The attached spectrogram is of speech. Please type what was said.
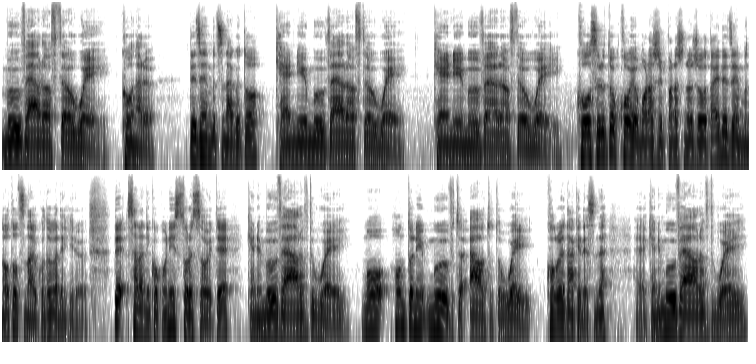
move out of the way こうなる。で、全部つなぐと can you move out of the way, can you move out of the way こうすると声を漏らしっぱなしの状態で全部の音をつなぐことができる。で、さらにここにストレスを置いて can you move out of the way もう本当に move と out と way これだけですね。えー can you move out of the way?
